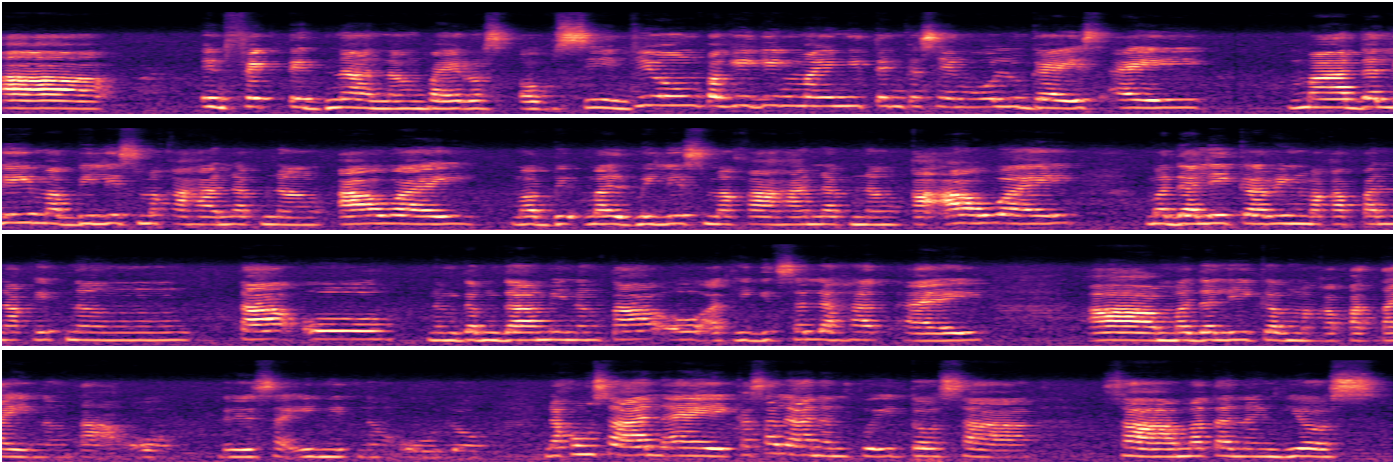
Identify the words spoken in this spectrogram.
ah, infected na ng virus of sin. Yung pagiging mainitin kasi ang ulo guys ay madali, mabilis makahanap ng away, mabi- mabilis makahanap ng kaaway, madali ka rin makapanakit ng tao, ng damdamin ng tao, at higit sa lahat ay ah, madali kang makapatay ng tao dahil sa init ng ulo. Na kung saan ay kasalanan po ito sa sa mata ng Diyos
